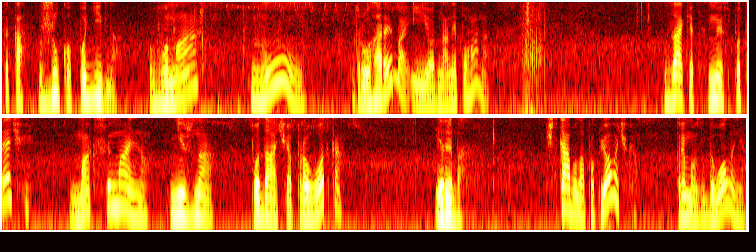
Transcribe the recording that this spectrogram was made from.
така жукоподібна. Вона, ну, друга риба і одна непогана. Закид вниз по течії, максимально ніжна подача проводка і риба. Чітка була покльовочка, отримав задоволення.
